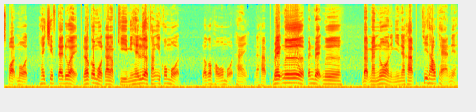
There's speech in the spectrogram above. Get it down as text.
สปอร์ตโหมดให้ชิฟต์ได้ด้วย แล้วก็โหมดการขับขี่มีให้เลือกทั้งอีโคโหมด แล้วก็ power mode ให้นะครับเบรกมือเป็นเบรกมือแบบแมนนวลอย่างนี้นะครับที่เท้าแขนเนี่ย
